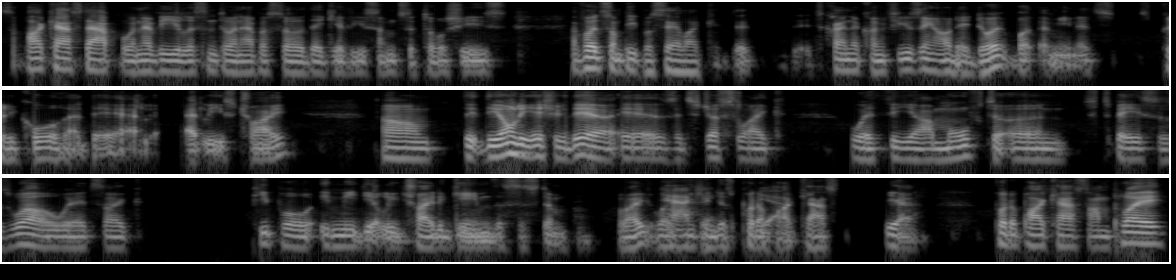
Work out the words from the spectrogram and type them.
It's a podcast app. Whenever you listen to an episode, they give you some satoshis. I've heard some people say like it, it's kind of confusing how they do it, but I mean it's it's pretty cool that they at, at least try. Um, the the only issue there is it's just like with the uh, move to earn space as well, where it's like people immediately try to game the system, right? Like you can just put a Yeah. podcast, yeah, put a podcast on play,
